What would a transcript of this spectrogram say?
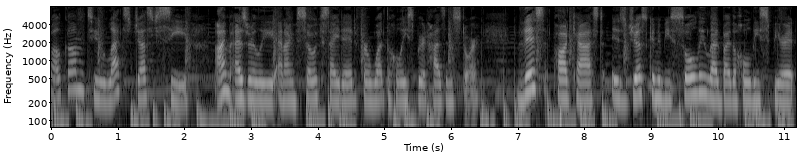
Welcome to Let's Just See. I'm Ezra Lee, and I'm so excited for what the Holy Spirit has in store. This podcast is just going to be solely led by the Holy Spirit.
